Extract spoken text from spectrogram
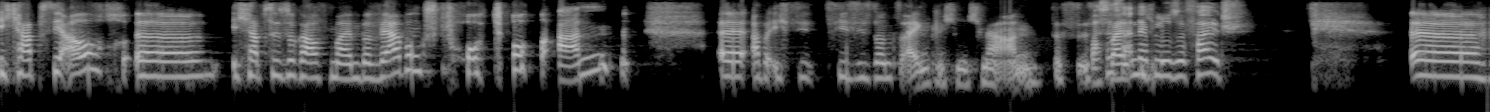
Ich habe sie auch, äh, ich habe sie sogar auf meinem Bewerbungsfoto an, äh, aber ich ziehe sie sonst eigentlich nicht mehr an. Das ist, Was ist an der Bluse falsch? Äh,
